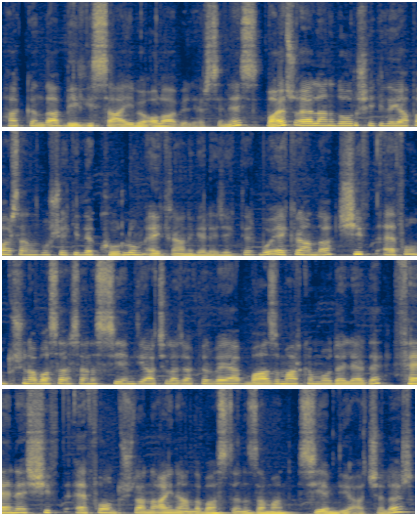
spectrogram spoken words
hakkında bilgi sahibi olabilirsiniz. BIOS ayarlarını doğru şekilde yaparsanız bu şekilde kurulum ekranı gelecektir. Bu ekranda Shift F10 tuşuna basarsanız CMD açılacaktır veya bazı marka modellerde FN Shift F10 tuşlarına aynı anda bastığınız zaman CMD açılır.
